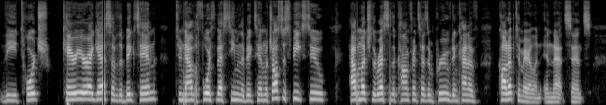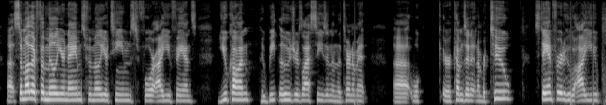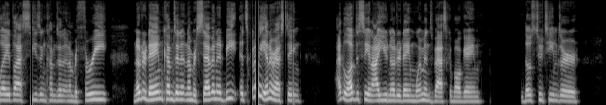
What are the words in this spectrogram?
the torch carrier, I guess, of the Big Ten to now the fourth best team in the Big Ten, which also speaks to how much the rest of the conference has improved and kind of caught up to Maryland in that sense. Uh, some other familiar names, familiar teams for IU fans. UConn, who beat the Hoosiers last season in the tournament, uh, will or comes in at number two. Stanford, who IU played last season, comes in at number three. Notre Dame comes in at number seven. It'd be it's going to be interesting. I'd love to see an IU Notre Dame women's basketball game. Those two teams are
